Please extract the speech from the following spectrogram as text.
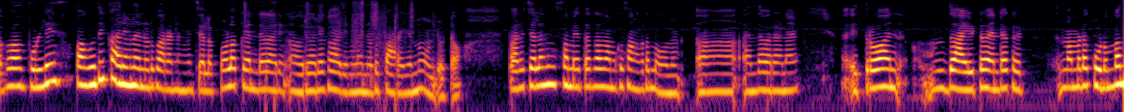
അപ്പോൾ പുള്ളി പകുതി കാര്യങ്ങൾ എന്നോട് പറയണമെങ്കിൽ ചിലപ്പോഴൊക്കെ എന്റെ കാര്യം ഓരോരോ കാര്യങ്ങൾ എന്നോട് പറയുന്നുമുണ്ട് കേട്ടോ. അപ്പോൾ ചില സമയത്തൊക്കെ നമുക്ക് സങ്കടം തോന്നും. എന്താ പറയണേ? ഇത്രയും ഇതായിട്ടും എന്റെ നമ്മുടെ കുടുംബം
